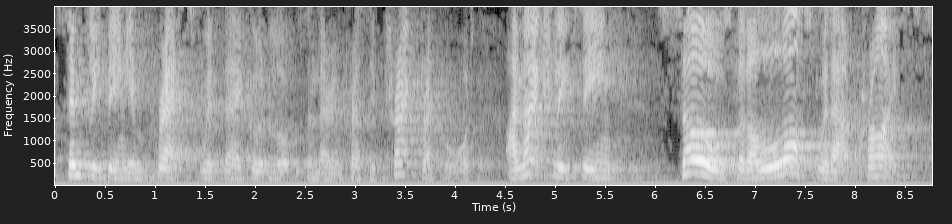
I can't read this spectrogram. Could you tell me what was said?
simply being impressed with their good looks and their impressive track record, I'm actually seeing souls that are lost without Christ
